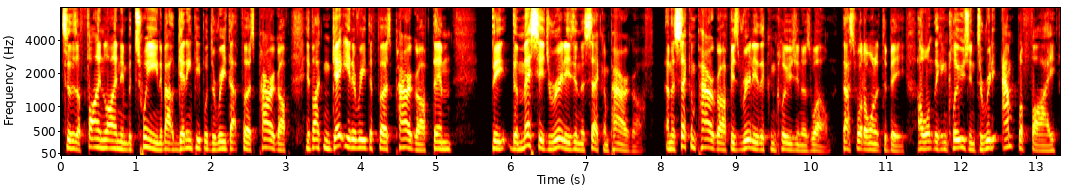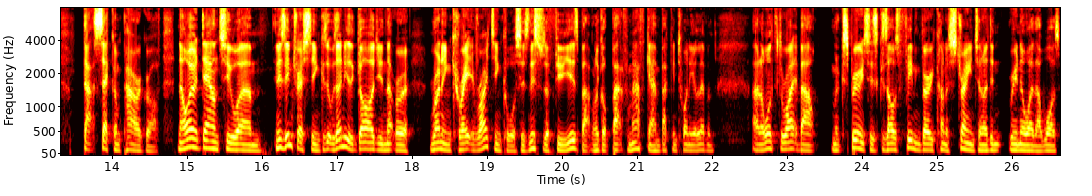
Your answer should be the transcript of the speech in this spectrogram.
so there's a fine line in between about getting people to read that first paragraph. If I can get you to read the first paragraph, then the, the message really is in the second paragraph. And the second paragraph is really the conclusion as well. That's what I want it to be. I want the conclusion to really amplify that second paragraph. Now, I went down to, um, and it's interesting because it was only The Guardian that were running creative writing courses. And this was a few years back when I got back from Afghan back in 2011. And I wanted to write about my experiences because I was feeling very kind of strange and I didn't really know why that was.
